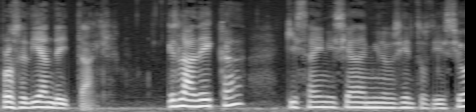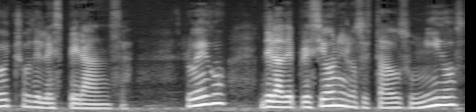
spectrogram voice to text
procedían de Italia. Es la década, quizá iniciada en 1918, de la esperanza, luego de la depresión en los Estados Unidos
